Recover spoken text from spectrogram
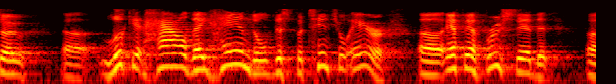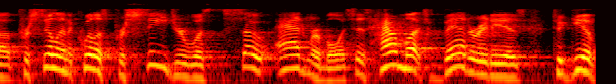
So uh, look at how they handled this potential error. F.F. Uh. Bruce said that uh, Priscilla and Aquila's procedure was so admirable. It says how much better it is to give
